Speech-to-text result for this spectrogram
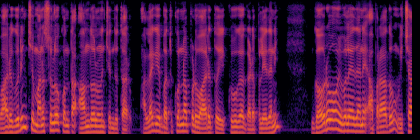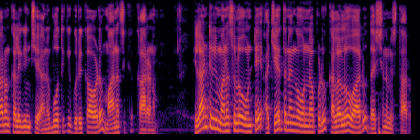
వారి గురించి మనసులో కొంత ఆందోళన చెందుతారు. అలాగే బతుకున్నప్పుడు వారితో ఎక్కువగా గడపలేదని గౌరవం ఇవ్వలేదనే అపరాధం విచారం కలిగించే అనుభూతికి గురి కావడం మానసిక కారణం. ఇలాంటివి మనసులో ఉంటే అచేతనంగా ఉన్నప్పుడు కలలో వారు దర్శనమిస్తారు.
